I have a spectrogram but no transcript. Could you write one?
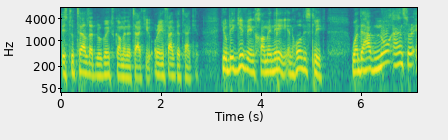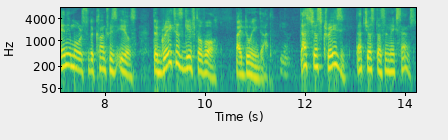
is to tell that we're going to come and attack you, or in fact attack you. You'll be giving Khamenei and all his clique, when they have no answer anymore to the country's ills, the greatest gift of all by doing that. Yeah. That's just crazy. That just doesn't make sense.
